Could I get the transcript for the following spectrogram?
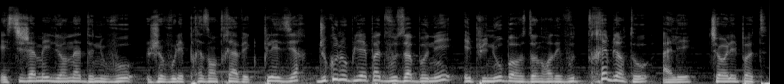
et si jamais il y en a de nouveaux, je vous les présenterai avec plaisir. Du coup, n'oubliez pas de vous abonner et puis nous, bah, on se donne rendez-vous très bientôt. Allez, ciao les potes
